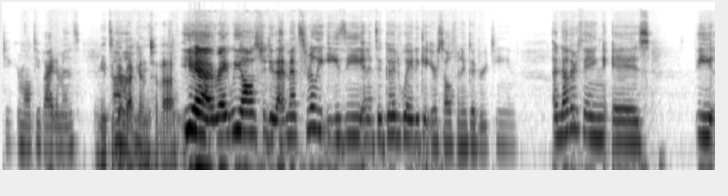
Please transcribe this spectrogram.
take your multivitamins. I need to get um, back into that. Yeah, right. We all should do that, and that's really easy, and it's a good way to get yourself in a good routine. Another thing is the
